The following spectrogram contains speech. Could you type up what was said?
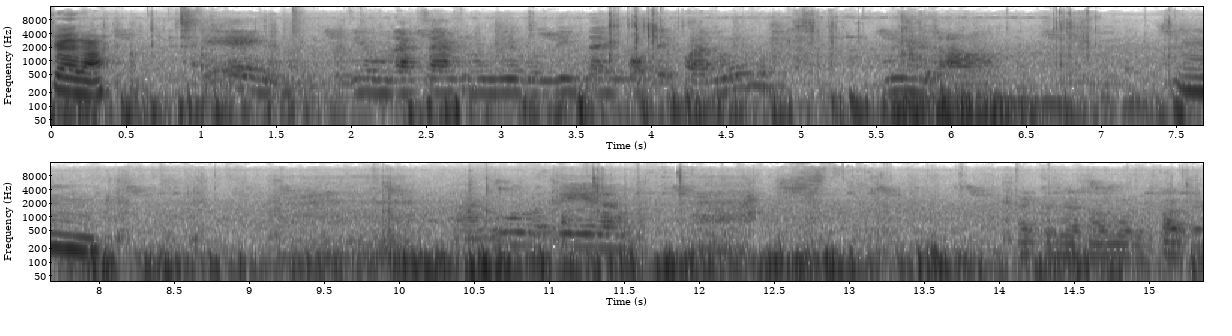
แกละเองเดี๋ยวรักษาคือเรื่องมันรีบได้ปอดได้ฟันนู้นมืออะอืมอ่านู้นตีแล้ว Ecco ce ne sono molto forte.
